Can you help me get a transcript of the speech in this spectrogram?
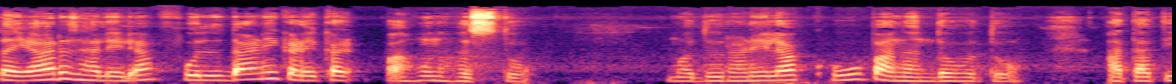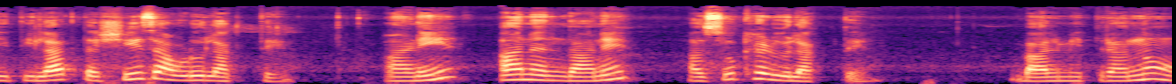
तयार झालेल्या फुलदाणीकडे क पाहून हसतो. मधुराणीला खूप आनंद होतो. आता ती तिला तशीच आवडू लागते. आणि आनंदाने हसू खेळू लागते. बालमित्रांनो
